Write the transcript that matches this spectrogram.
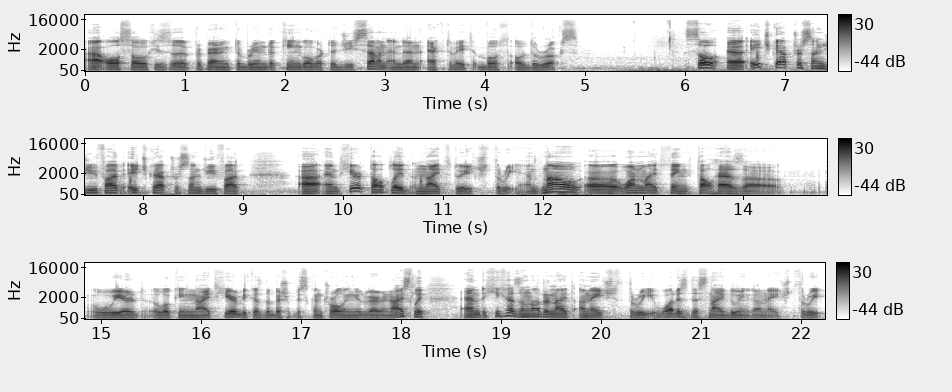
uh, also he's uh, preparing to bring the king over to g7 and then activate both of the rooks. So h captures on g5, h captures on g5, and here Tal played knight to h3, and now one might think Tal has a weird looking knight here because the bishop is controlling it very nicely. And he has another knight on h3 what is this knight doing on h3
